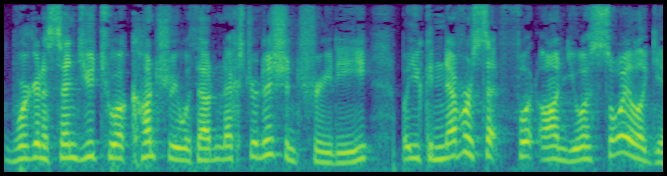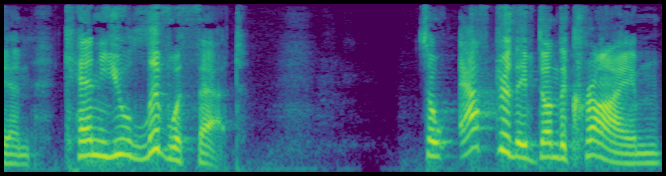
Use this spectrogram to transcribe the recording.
we're going to send you to a country without an extradition treaty, but you can never set foot on U.S. soil again. Can you live with that? So after they've done the crime,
